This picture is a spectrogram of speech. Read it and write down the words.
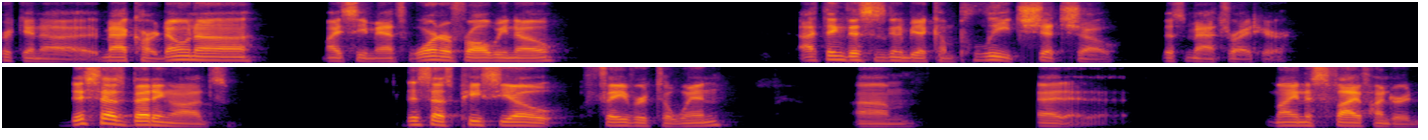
freaking uh Matt Cardona. Might see Mance Warner for all we know. I think this is gonna be a complete shit show. This match right here. This has betting odds. This has PCO favored to win um, at minus 500.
